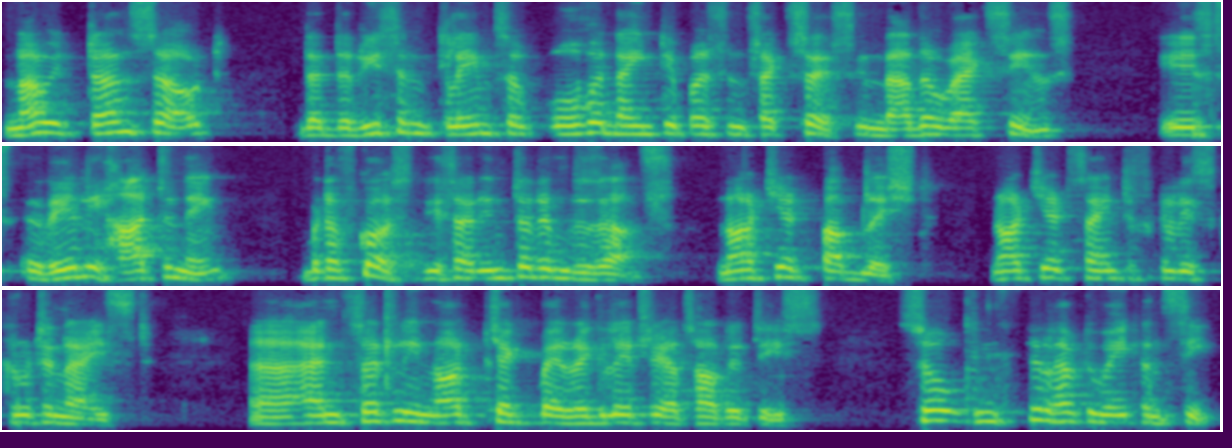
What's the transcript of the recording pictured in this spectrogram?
Now it turns out that the recent claims of over 90% success in the other vaccines is really heartening. But of course, these are interim results, not yet published, not yet scientifically scrutinized, uh, and certainly not checked by regulatory authorities. So we still have to wait and see.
